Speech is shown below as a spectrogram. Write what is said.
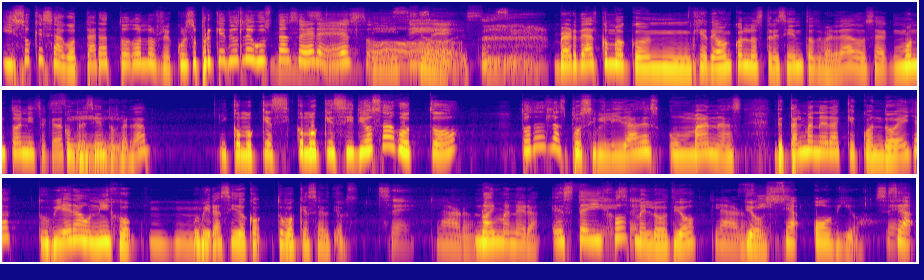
hizo que se agotara todos los recursos, porque a Dios le gusta hacer eso. Hecho, sí. ¿Verdad? Como con Gedeón con los 300, ¿verdad? O sea, un montón y se queda con Sí. 300, ¿verdad? Y como que, como que si Dios agotó todas las posibilidades humanas, de tal manera que cuando ella tuviera un hijo, hubiera sido, tuvo que ser Dios. Sí, Claro, No hay manera. Este hijo sí. me lo dio claro. Dios. Sea obvio. sí. sea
